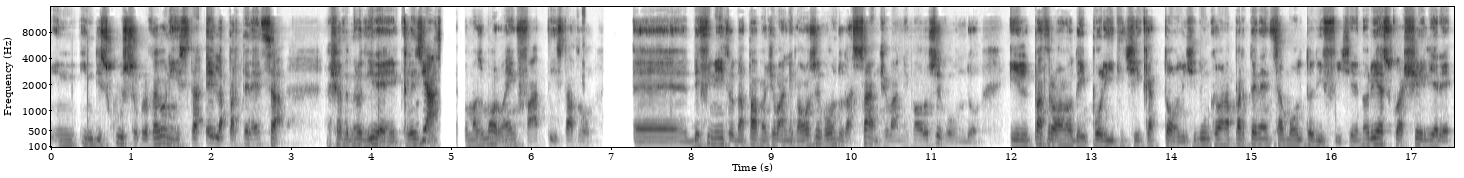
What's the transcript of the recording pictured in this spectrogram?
in, indiscusso protagonista e l'appartenenza, lasciatemelo dire, ecclesiastica. Tommaso Moro è infatti stato eh, definito da Papa Giovanni Paolo II, da San Giovanni Paolo II, il patrono dei politici cattolici, dunque è un'appartenenza molto difficile. Non riesco a scegliere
